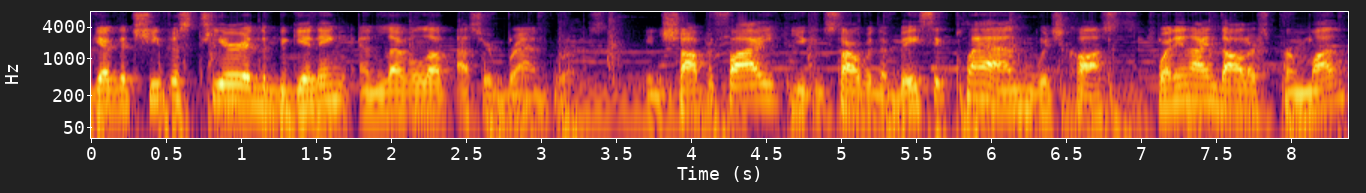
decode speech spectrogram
Get the cheapest tier in the beginning and level up as your brand grows. In Shopify, you can start with a basic plan, which costs $29 per month.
